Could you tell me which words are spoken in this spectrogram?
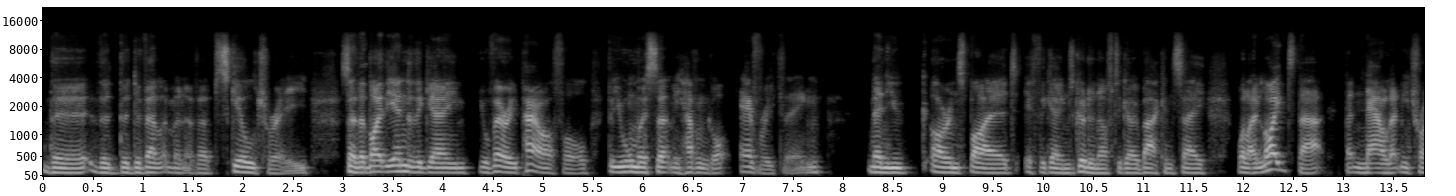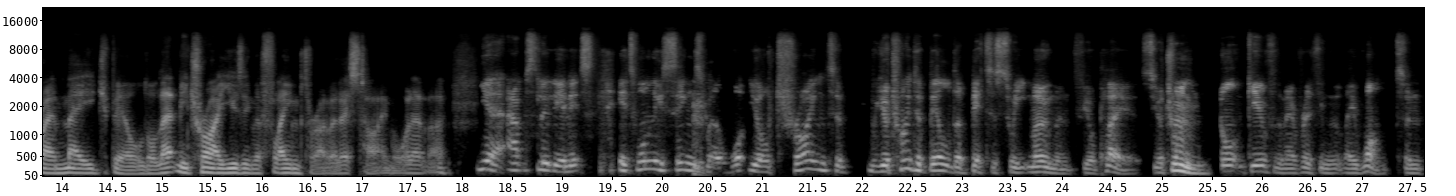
the, the the development of a skill tree so that by the end of the game you're very powerful but you almost certainly haven't got everything. Then you are inspired if the game's good enough to go back and say well i liked that but now let me try a mage build or let me try using the flamethrower this time or whatever. Yeah absolutely and it's it's one of these things where what you're trying to you're trying to build a bittersweet moment for your players. You're trying mm. to not give them everything that they want and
